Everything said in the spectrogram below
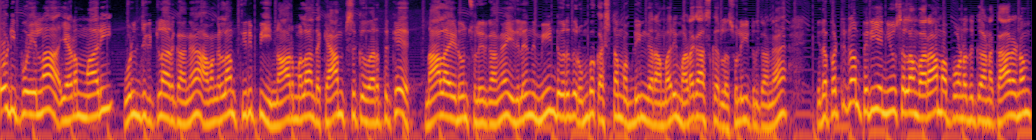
ஓடி போயெல்லாம் இடம் மாறி ஒளிஞ்சுக்கிட்டுலாம் இருக்காங்க. அவங்கெல்லாம் திருப்பி நார்மலா அந்த கேம்ப்ஸுக்கு வரத்துக்கு நாளாயிடும் சொல்லியிருக்காங்க. இதுல இருந்து மீண்டு வரது ரொம்ப கஷ்டம் அப்படிங்கிற மாதிரி மடகாஸ்கர்ல சொல்லிட்டு இருக்காங்க. இதை பற்றி தான் பெரிய நியூஸ் எல்லாம் வராம போனதுக்கான காரணம்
